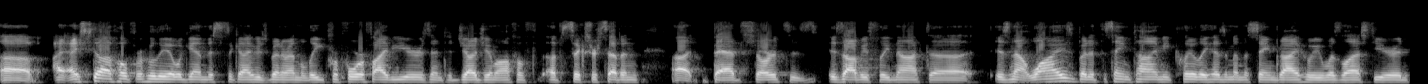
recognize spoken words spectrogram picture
Uh, I, I, still have hope for Julio. Again, this is a guy who's been around the league for four or five years, and to judge him off of, of six or seven uh, bad starts is is obviously not uh, is not wise, but at the same time, he clearly hasn't been the same guy who he was last year. And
